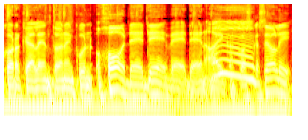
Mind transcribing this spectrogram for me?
korkealentoinen kuin HD-DVDn aika, mm. koska se oli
